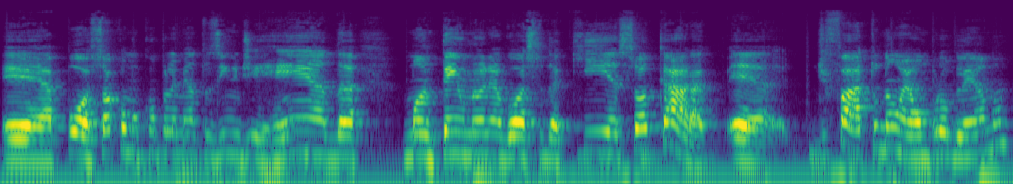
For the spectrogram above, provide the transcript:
é, pô, só como complementozinho de renda, mantém o meu negócio daqui, é só, cara, é, de fato não é um problema.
